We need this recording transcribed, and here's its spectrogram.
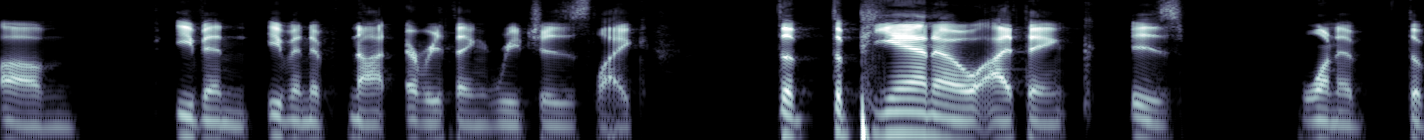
um even even if not everything reaches like the the piano I think is one of the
